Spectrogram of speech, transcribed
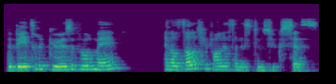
de betere keuze voor mij. En als dat het geval is, dan is het een succes.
